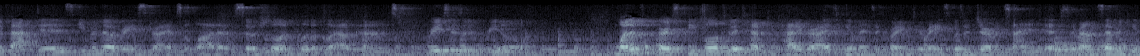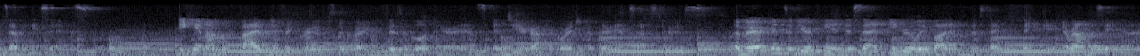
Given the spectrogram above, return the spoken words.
The fact is, even though race drives a lot of social and political outcomes, race isn't real. One of the first people to attempt to categorize humans according to race was a German scientist around 1776. He came up with five different groups according to physical appearance and geographic origin of their ancestors. Americans of European descent eagerly bought into this type of thinking around the same time.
